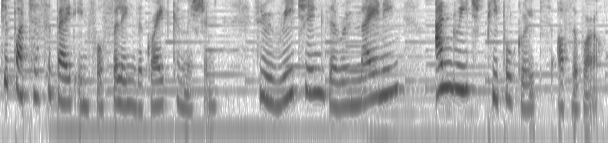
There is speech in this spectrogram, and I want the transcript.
to participate in fulfilling the Great Commission through reaching the remaining unreached people groups of the world.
